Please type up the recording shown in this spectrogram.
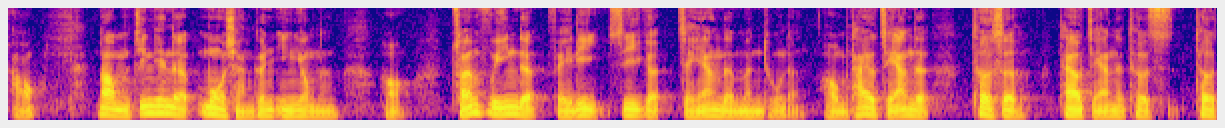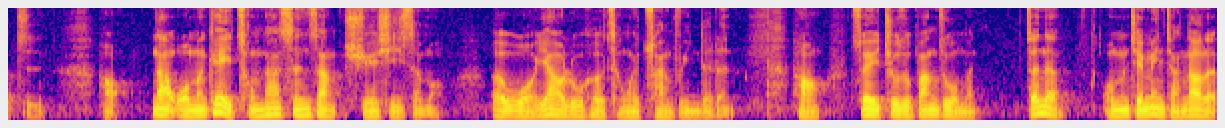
好，那我们今天的默想跟应用呢？好。传福音的腓利是一个怎样的门徒呢？好，他有怎样的特色？他有怎样的特质？特质？好，那我们可以从他身上学习什么？而我要如何成为传福音的人？好，所以求主帮助我们。真的，我们前面讲到了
